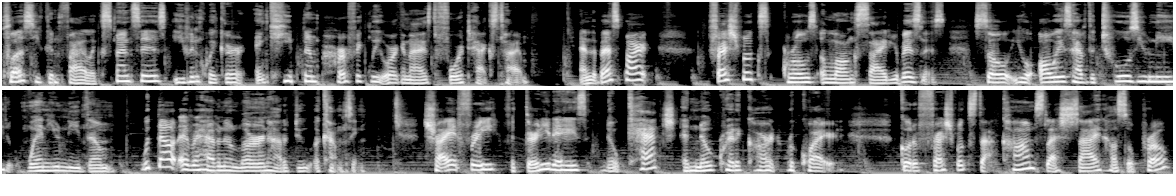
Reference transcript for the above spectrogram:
Plus, you can file expenses even quicker and keep them perfectly organized for tax time. And the best part FreshBooks grows alongside your business. So you'll always have the tools you need when you need them without ever having to learn how to do accounting. Try it free for 30 days, no catch and no credit card required. Go to freshbooks.com slash side hustle pro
